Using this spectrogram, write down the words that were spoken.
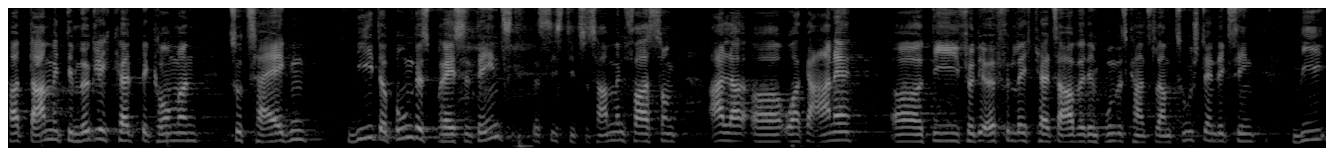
hat damit die Möglichkeit bekommen, zu zeigen, wie der Bundespräsident, das ist die Zusammenfassung aller äh, Organe, äh, die für die Öffentlichkeitsarbeit im Bundeskanzleramt zuständig sind, wie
